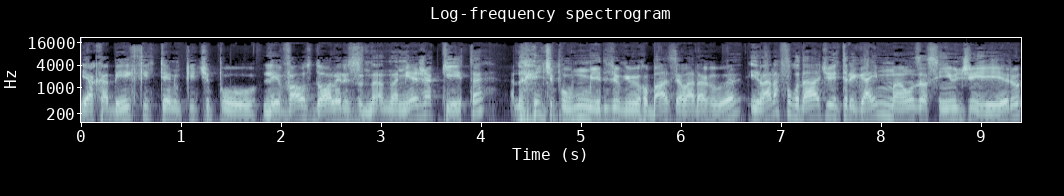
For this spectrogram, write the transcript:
e acabei que tendo que, tipo, levar os dólares na, na minha jaqueta tipo, um medo de alguém me roubasse lá na rua. E lá na faculdade eu entregar em mãos, assim, o dinheiro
